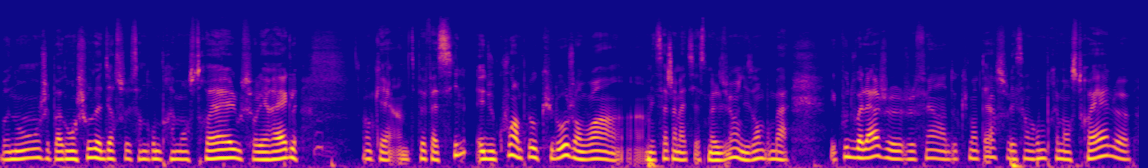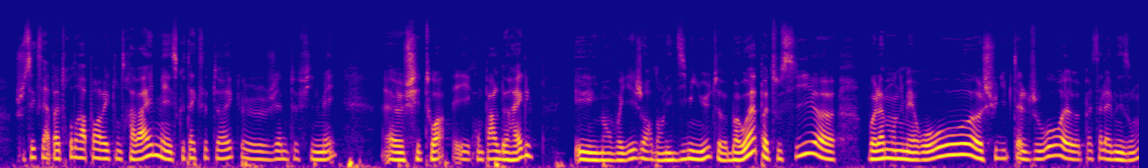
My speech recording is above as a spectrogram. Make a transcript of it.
bah non, j'ai pas grand-chose à dire sur le syndrome prémenstruel ou sur les règles. Ok, un petit peu facile. Et du coup, un peu au culot, j'envoie un, message à Mathias Malzieu en disant Bon, bah, écoute, voilà, je, je fais un documentaire sur les syndromes prémenstruels. Euh, Je sais que ça n'a pas trop de rapport avec ton travail, mais est-ce que tu accepterais que je vienne te filmer euh, chez toi et qu'on parle de règles? Et il m'a envoyé, genre, dans les 10 minutes euh, Bah ouais, pas de souci, euh, voilà mon numéro, euh, je suis libre tel jour, passe à la maison.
